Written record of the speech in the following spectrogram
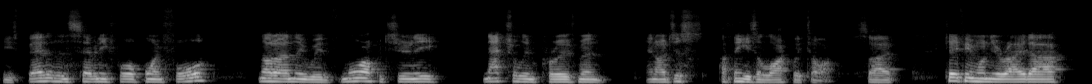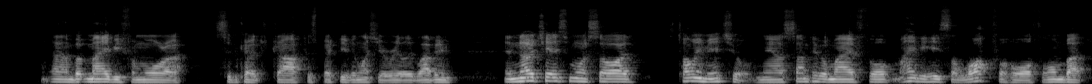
he's better than 74.4, not only with more opportunity, natural improvement, and I just I think he's a likely type. So keep him on your radar, um, but maybe from more a Supercoach draft perspective, unless you really love him. And no chance from my side is Tommy Mitchell. Now, some people may have thought maybe he's the lock for Hawthorn, but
